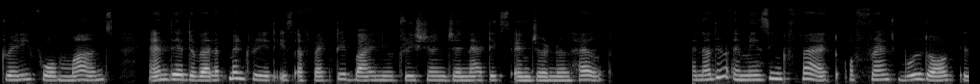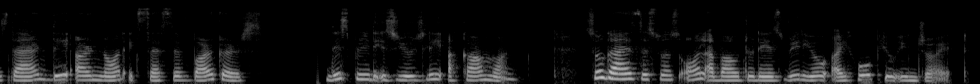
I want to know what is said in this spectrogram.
24 months and their development rate is affected by nutrition, genetics and general health. Another amazing fact of French Bulldog is that they are not excessive barkers. This breed is usually a calm one. So guys, this was all about today's video. I hope you enjoy it.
